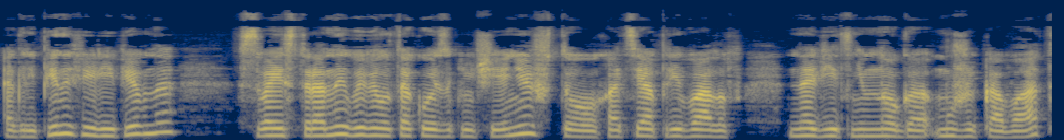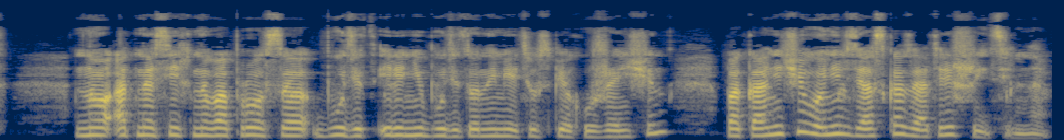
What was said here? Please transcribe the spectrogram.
Агриппина Филиппьевна — своей стороны вывела такое заключение, что, хотя Привалов на вид немного мужиковат, но относительно вопроса, будет или не будет он иметь успех у женщин, пока ничего нельзя сказать решительно.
